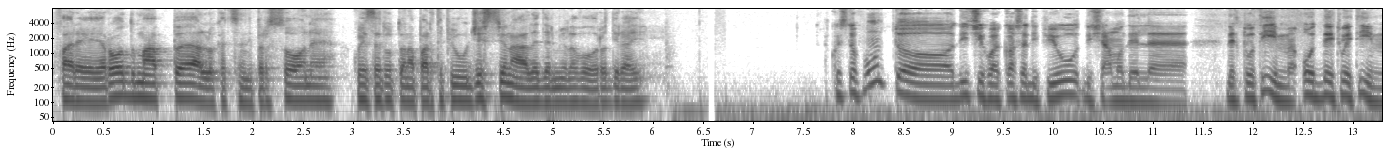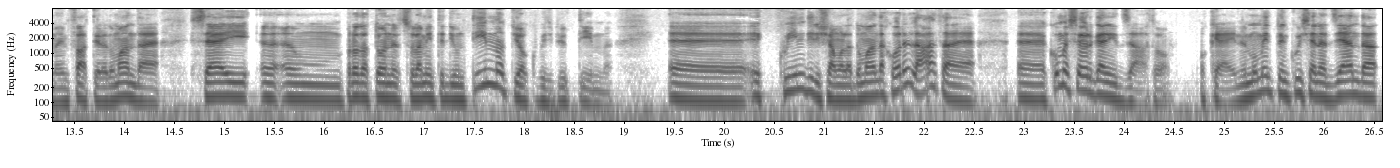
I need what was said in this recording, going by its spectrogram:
fare roadmap, allocazione di persone. Questa è tutta una parte più gestionale del mio lavoro, direi. A questo punto dici qualcosa di più, diciamo, del, del tuo team o dei tuoi team. Infatti la domanda è, sei eh, un product owner solamente di un team o ti occupi di più team? Eh, e quindi diciamo la domanda correlata è eh, come sei organizzato? Ok, nel momento in cui sei in azienda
